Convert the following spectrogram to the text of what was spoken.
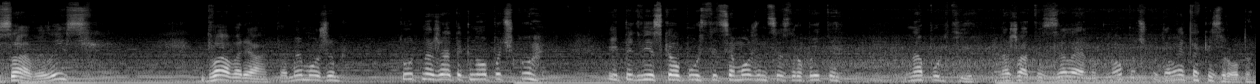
Завелись. Два варіанти. Ми можемо тут нажати кнопочку і підвіска опуститься. Можемо це зробити на пульті. Нажати зелену кнопочку, давай так і зробимо.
